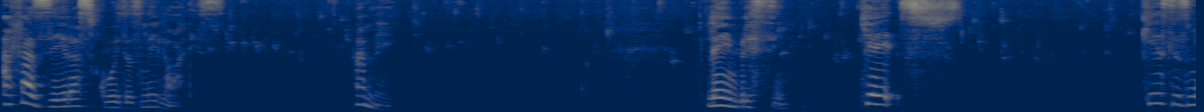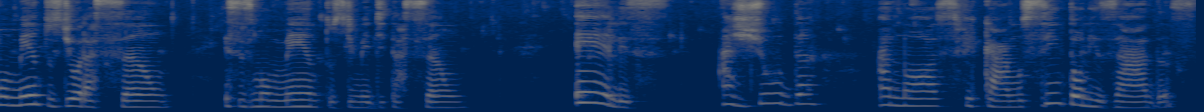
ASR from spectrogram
a fazer as coisas melhores. Amém. Lembre-se que que esses momentos de oração, esses momentos de meditação, eles ajudam a nós ficarmos sintonizadas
